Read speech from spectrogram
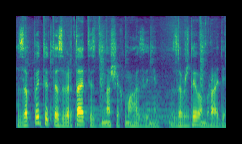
Запитуйте, звертайтесь до наших магазинів. Завжди вам раді.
